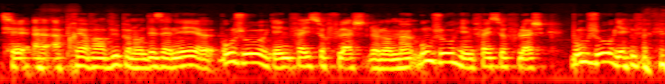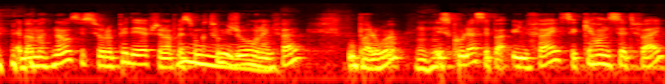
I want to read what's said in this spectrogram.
C'est après avoir vu pendant des années, euh, bonjour, il y a une faille sur Flash. Le lendemain, bonjour, il y a une faille sur Flash. Bonjour, il y a une faille. et eh ben maintenant, c'est sur le PDF. J'ai l'impression que tous les jours, on a une faille, ou pas loin. Mhm. Et ce coup-là, c'est pas une faille, c'est 47 failles.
